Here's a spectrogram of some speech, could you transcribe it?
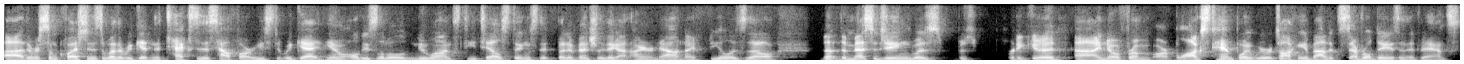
Uh, there were some questions to whether we get into Texas, how far east it would get, you know, all these little nuanced details, things that, but eventually they got ironed out. And I feel as though the, the messaging was, was pretty good. Uh, I know from our blog standpoint, we were talking about it several days in advance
